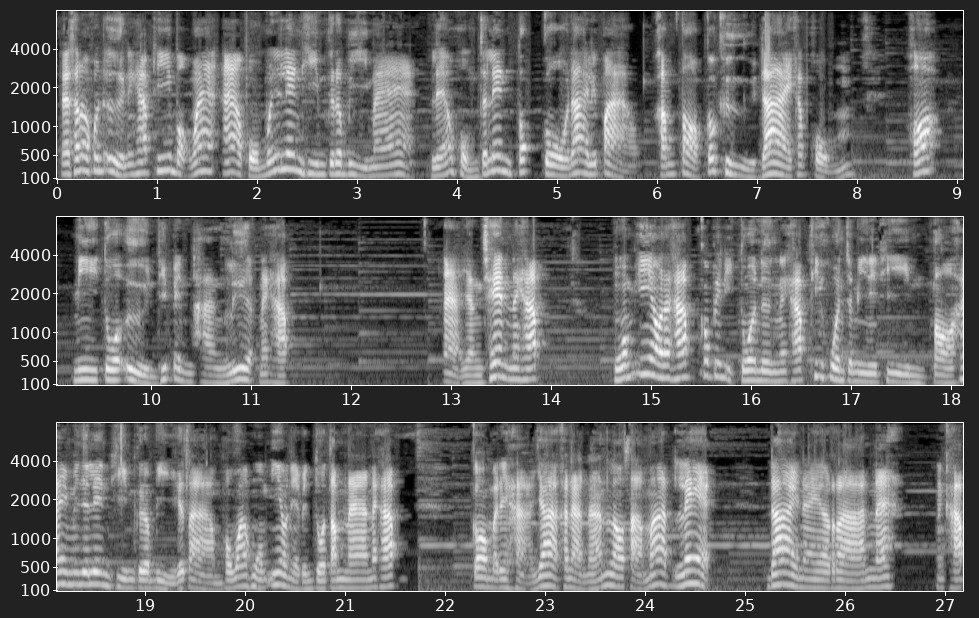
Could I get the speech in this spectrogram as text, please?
แต่สำหรับคนอื่นนะครับที่บอกว่าอ้าวผมไม่ได้เล่นทีมกระบี่มา แล้วผมจะเล่นตกโกได้หรือเปล่าคำตอบก็คือได้ครับผม เพราะมีตัวอื่นที่เป็นทางเลือกนะครับอ่าอย่างเช่นนะครับ หัวมเอี้ยวนะครับก็เป็นอีกตัวหนึ่งนะครับที่ควรจะมีในทีมต่อให้ไม่ได้เล่นทีมกระบี่ก็ตาม เพราะว่าหัวมเอี้ยวเนี่ยเป็นตัวตำนานนะครับ ก็ไม่ได้หายากขนาดนั้นเราสามารถแลกได้ในร้านนะนะครับ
